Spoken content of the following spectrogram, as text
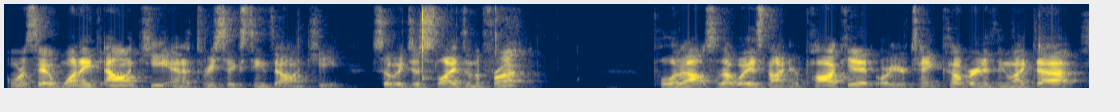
I want to say a 1 8 Allen key and a 3 16th Allen key. So it just slides in the front, pull it out so that way it's not in your pocket or your tank cover, anything like that,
